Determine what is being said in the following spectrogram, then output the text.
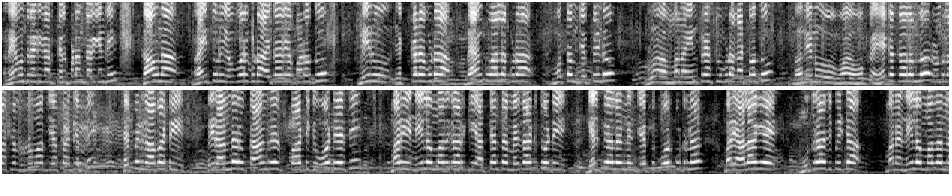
రేవంత్ రెడ్డి గారు తెలపడం జరిగింది. కావున రైతులు ఎవ్వరు కూడా ఐదార్యపడొద్దు మీరు ఎక్కడ కూడా బ్యాంకు వాళ్ళకు కూడా మొత్తం చెప్పిండు. మన ఇంట్రెస్ట్లు కూడా కట్టొద్దు. నేను ఒక ఏకకాలంలో రెండు లక్షల రుణమాఫీ చేస్తా అని చెప్పి చెప్పిండు కాబట్టి మీరందరూ కాంగ్రెస్ పార్టీకి ఓటేసి మరి నీలమ్మద్ గారికి అత్యంత మెజార్టీతోటి గెలిపేయాలని గెలిపించాలని నేను చెప్పి కోరుకుంటున్నా. మరి అలాగే ముద్రాజు బిడ్డ మన నీలం మదన్న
